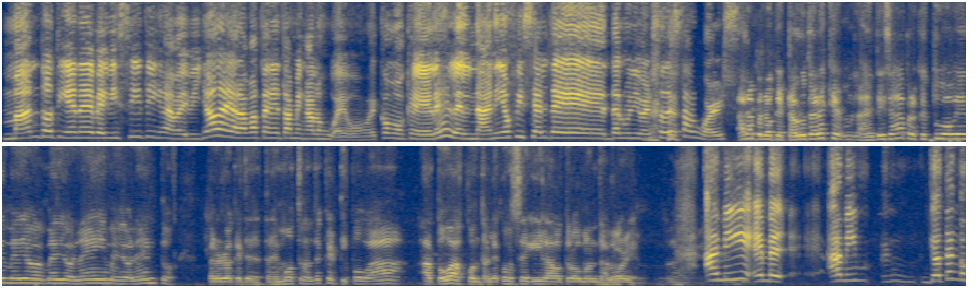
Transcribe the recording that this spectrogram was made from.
Mando tiene babysitting a Baby Yoda y ahora va a tener también a los huevos. Es como que él es el, el nani oficial de, del universo de Star Wars. ahora, pero lo que está brutal es que la gente dice, ah, pero es que estuvo bien medio, medio lame, medio lento. Pero lo que te está demostrando es que el tipo va a todas contarle conseguir a otro Mandalorian. A mí, en vez, a mí, yo tengo,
